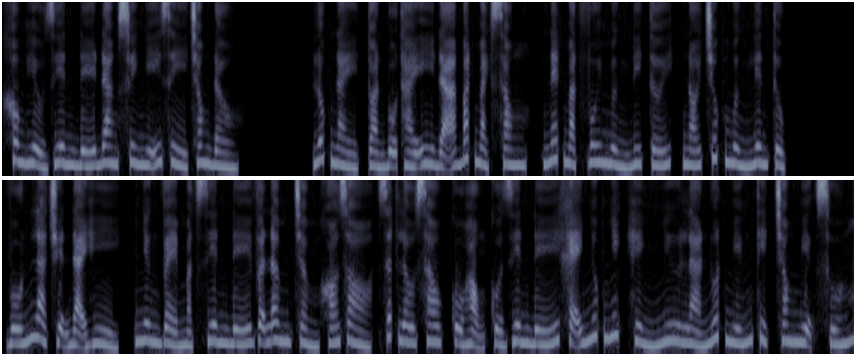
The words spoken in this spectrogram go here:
không hiểu Diên Đế đang suy nghĩ gì trong đầu. Lúc này toàn bộ thái y đã bắt mạch xong, nét mặt vui mừng đi tới, nói chúc mừng liên tục. Vốn là chuyện đại hỷ, nhưng vẻ mặt diên đế vẫn âm trầm khó giò, rất lâu sau cổ họng của diên đế khẽ nhúc nhích hình như là nuốt miếng thịt trong miệng xuống.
